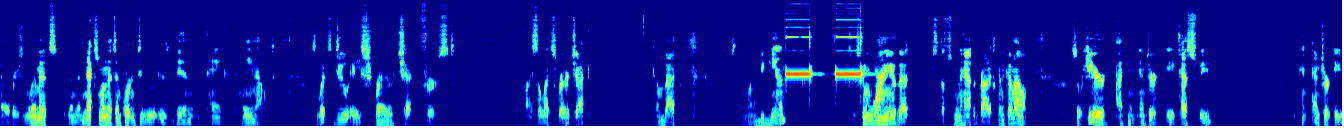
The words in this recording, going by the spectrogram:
calibration limits. But then the next one that's important to you is bin tank clean out. So let's do a spreader check first. So if I select spreader check, come back, so I want to begin. Just going to warn you that stuff's going to happen, product's going to come out. So here I can enter a test speed. I can enter a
